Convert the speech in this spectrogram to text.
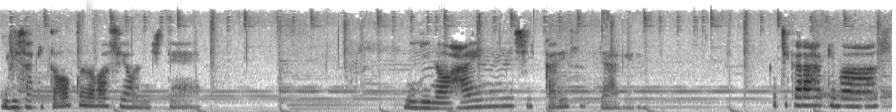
指先遠く伸ばすようにして、右の肺にしっかり吸ってあげる。口から吐きます。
